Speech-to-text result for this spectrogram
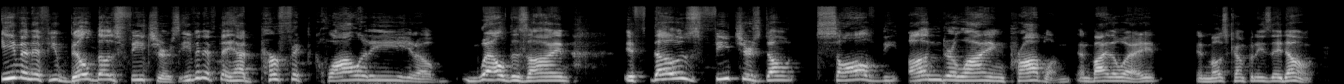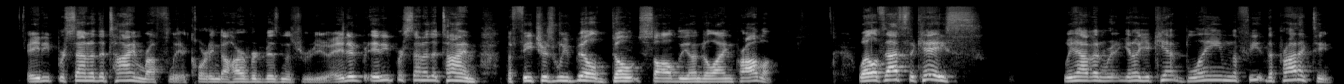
even if you build those features, even if they had perfect quality, you know, well designed, if those features don't solve the underlying problem, and by the way, in most companies, they don't. 80% of the time, roughly, according to Harvard Business Review, 80, percent of the time, the features we build don't solve the underlying problem. Well, if that's the case, we haven't, you know, you can't blame the the product team.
